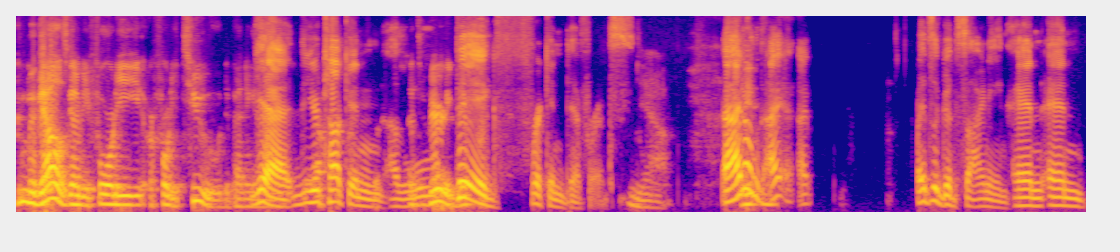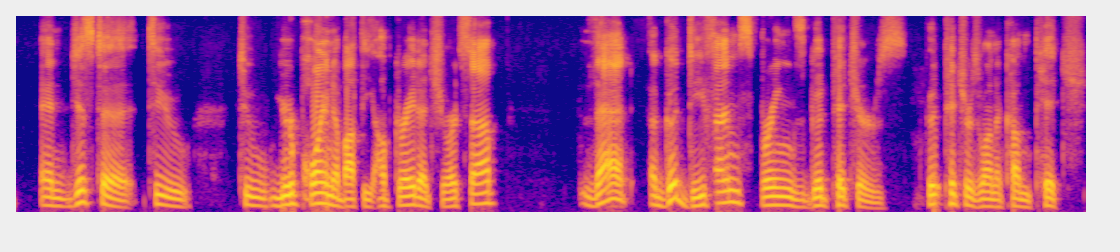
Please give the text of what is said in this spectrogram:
Miguel is going to be 40 or 42, depending yeah, you're talking a That's very big freaking difference. Yeah. I don't. I, I. It's a good signing, and and and just to to to your point about the upgrade at shortstop, that a good defense brings good pitchers. Good pitchers want to come pitch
